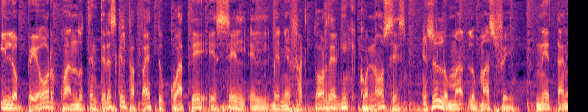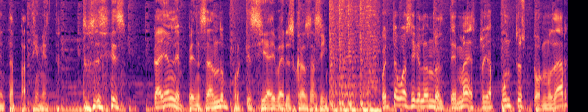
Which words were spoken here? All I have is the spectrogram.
y lo peor, cuando te enteras que el papá de tu cuate es el, el benefactor de alguien que conoces. Eso es lo más, lo más feo. Neta, neta, patineta. Entonces, váyanle pensando porque sí hay varios casos así. Ahorita voy a seguir hablando del tema, estoy a punto de estornudar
